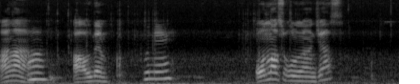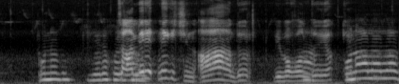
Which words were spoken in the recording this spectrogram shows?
Ana Aa aldım. bu ne? Onu nasıl kullanacağız? Da yere koy. Tamir etmek için. Aa dur. Bir bok olduğu yok ki. Onu al al al.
